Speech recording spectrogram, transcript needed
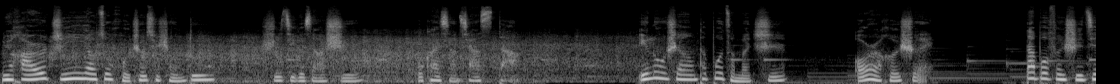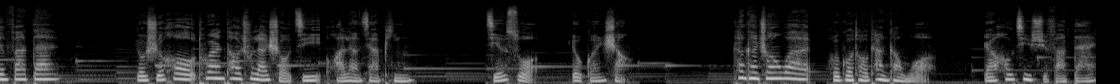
女孩执意要坐火车去成都。十几个小时，我快想掐死她。一路上她不怎么吃，偶尔喝水，大部分时间发呆，有时候突然掏出来手机划两下屏，解锁又关上，看看窗外，回过头看看我，然后继续发呆。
